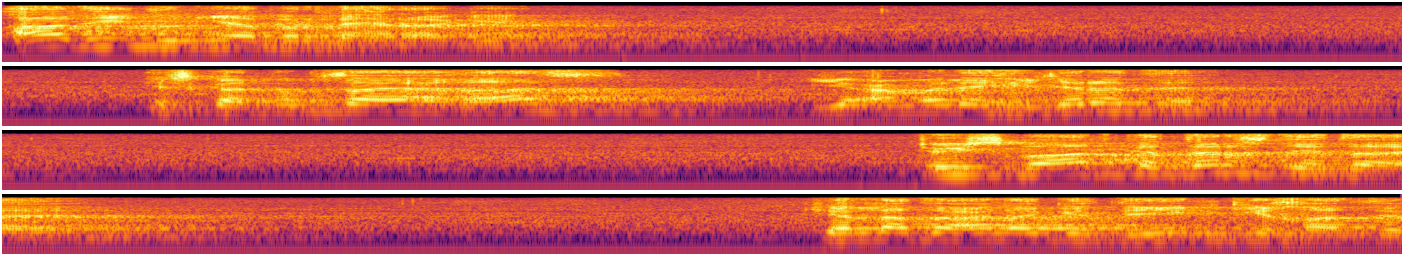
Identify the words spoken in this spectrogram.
آدھی دنیا پر لہرا گیا۔ اس کا نقطۂ آغاز یہ عمل ہجرت ہے۔ جو اس بات کا درس دیتا ہے کہ اللہ تعالیٰ کے دین کی خاطر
